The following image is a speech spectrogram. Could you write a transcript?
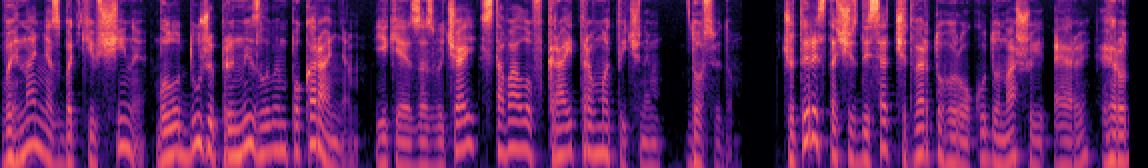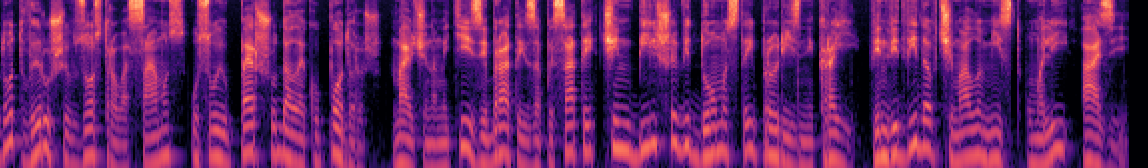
вигнання з батьківщини було дуже принизливим покаранням, яке зазвичай ставало вкрай травматичним досвідом. 464 року до нашої ери Геродот вирушив з острова Самос у свою першу далеку подорож, маючи на меті зібрати і записати чим більше відомостей про різні краї. Він відвідав чимало міст у Малій Азії,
